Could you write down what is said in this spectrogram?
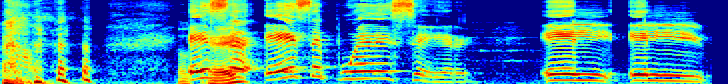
ese, puede ser el,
